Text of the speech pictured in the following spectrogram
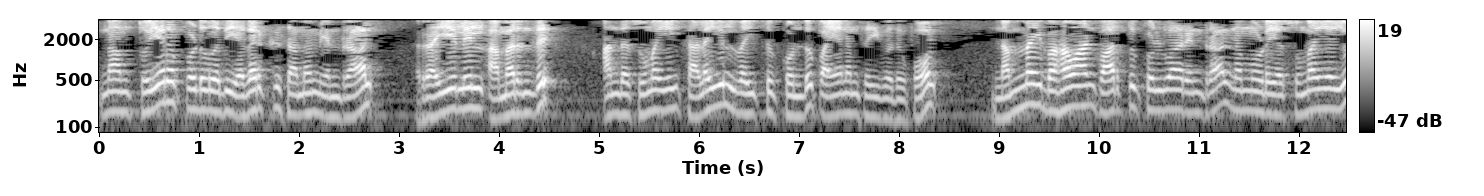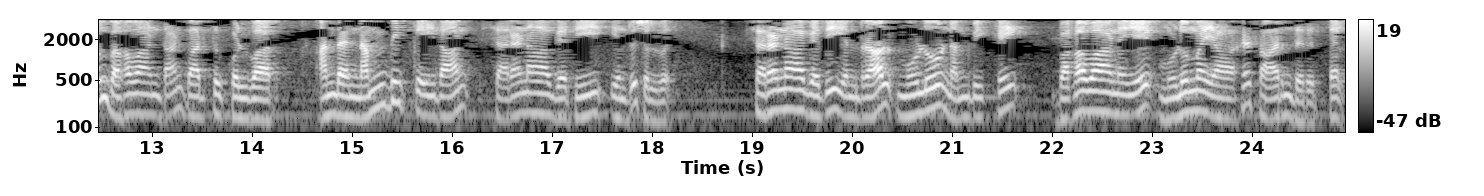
நாம் துயரப்படுவது எதற்கு சமம் என்றால் ரயிலில் அமர்ந்து அந்த சுமையை தலையில் வைத்துக் கொண்டு பயணம் செய்வது போல் நம்மை பகவான் பார்த்து கொள்வார் என்றால் நம்முடைய சுமையையும் பகவான் தான் பார்த்து கொள்வார். அந்த நம்பிக்கை தான் சரணாகதி என்று சொல்வது. சரணாகதி என்றால் முழு நம்பிக்கை பகவானையே முழுமையாக சார்ந்திருத்தல்.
